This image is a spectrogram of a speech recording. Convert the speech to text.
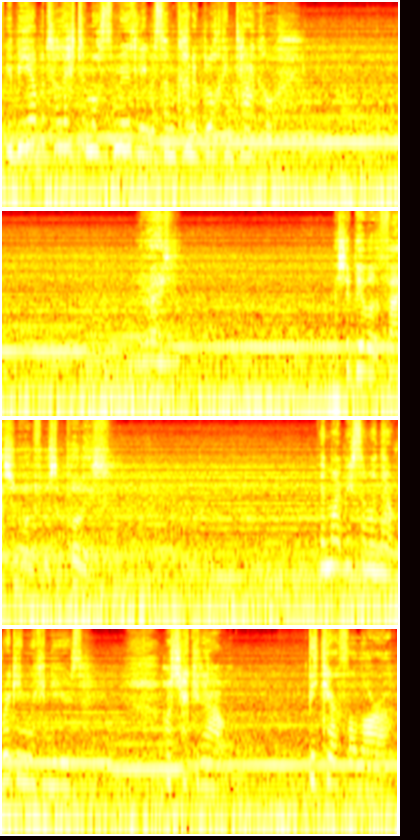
We'd be able to lift him more smoothly with some kind of block and tackle. You're right. I should be able to fashion one from some pulleys. There might be some on that rigging we can use. I'll check it out. Be careful, Lara.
